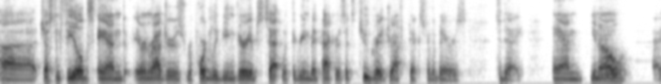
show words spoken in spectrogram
uh, Justin Fields and Aaron Rodgers reportedly being very upset with the Green Bay Packers, it's two great draft picks for the Bears today. And, you know, uh,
